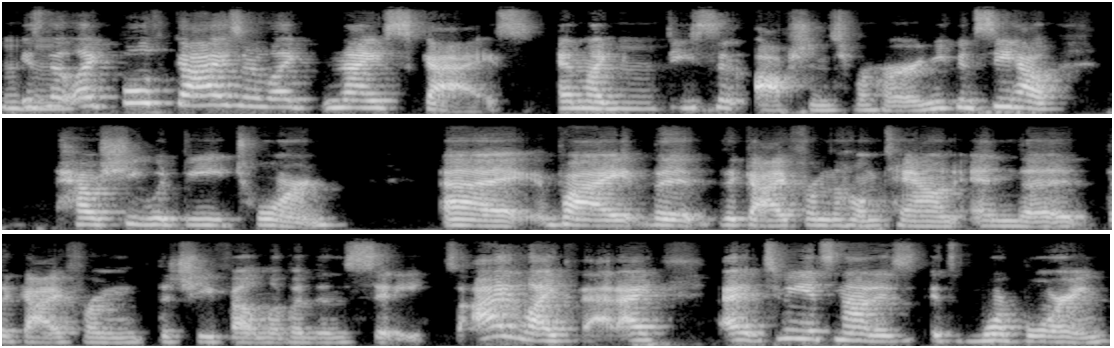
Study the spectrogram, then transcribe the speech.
mm-hmm. is that like both guys are like nice guys and like mm-hmm. decent options for her and you can see how how she would be torn uh, by the the guy from the hometown and the the guy from the chief fell in love with in the city. So I like that. I, I to me it's not as it's more boring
